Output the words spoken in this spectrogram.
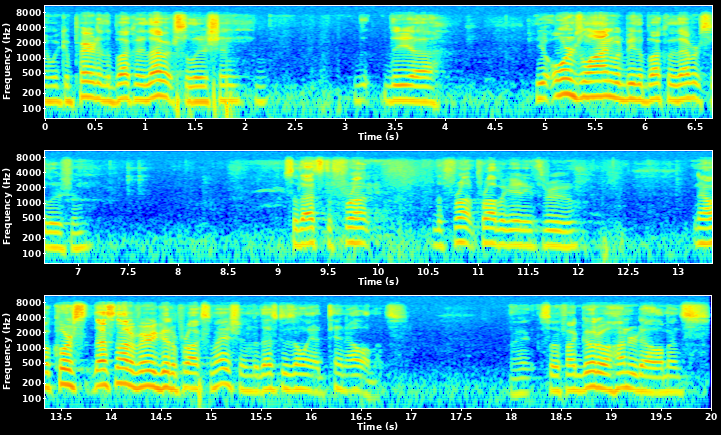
and we compare to the Buckley-Leverett solution, the the, uh, the orange line would be the Buckley-Leverett solution. So that's the front, the front propagating through. Now, of course, that's not a very good approximation, but that's because it only had 10 elements. Right? So if I go to 100 elements,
